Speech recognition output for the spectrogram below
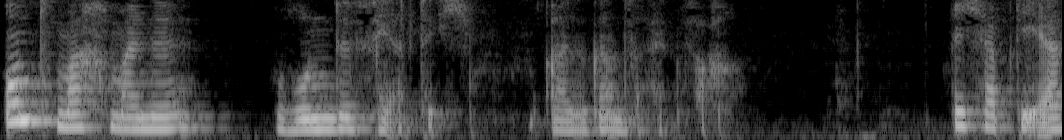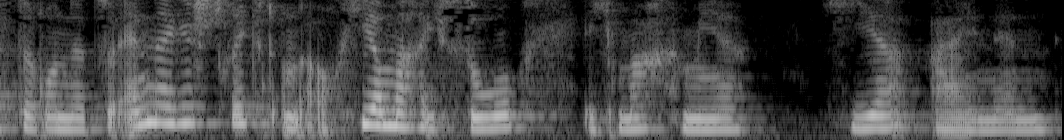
und mache meine Runde fertig. Also ganz einfach. Ich habe die erste Runde zu Ende gestrickt und auch hier mache ich so, ich mache mir hier einen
